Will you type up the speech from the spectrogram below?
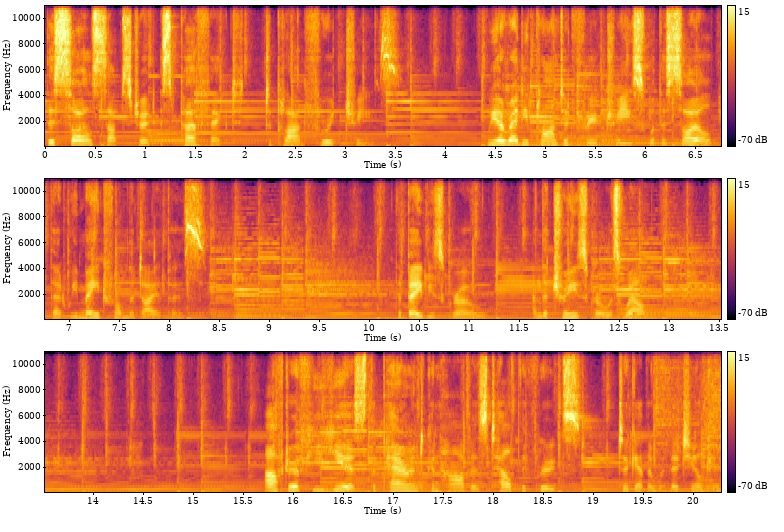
This soil substrate is perfect to plant fruit trees. We already planted fruit trees with the soil that we made from the diapers. The babies grow and the trees grow as well. After a few years, the parent can harvest healthy fruits together with their children.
